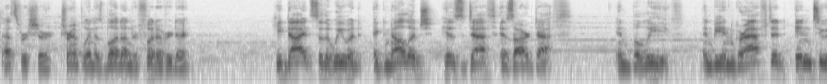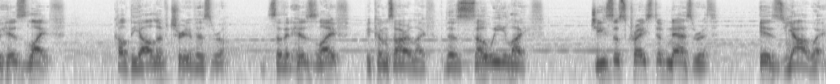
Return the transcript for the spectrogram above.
That's for sure. Trampling his blood underfoot every day. He died so that we would acknowledge his death is our death and believe and be engrafted into his life called the olive tree of Israel so that his life becomes our life, the Zoe life. Jesus Christ of Nazareth is Yahweh.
